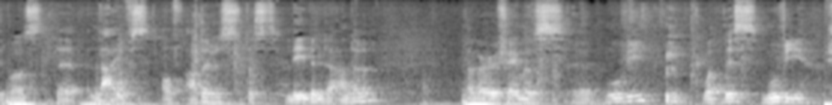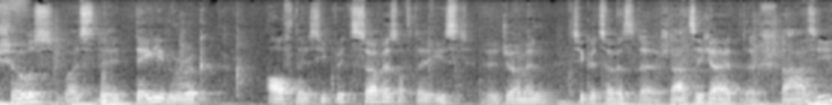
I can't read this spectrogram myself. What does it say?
It was The Lives of Others, Das Leben der Anderen, a very famous uh, movie. what this movie shows was the daily work of the Secret Service, of the East German Secret Service, the Staatssicherheit, the Stasi.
